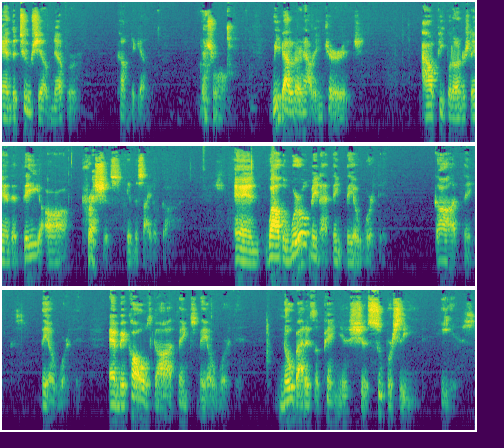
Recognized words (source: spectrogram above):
and the two shall never come together. That's wrong. We've got to learn how to encourage our people to understand that they are precious in the sight of God. And while the world may not think they are worth it, God thinks they are worth it. And because God thinks they are worth it, nobody's opinion should supersede his.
